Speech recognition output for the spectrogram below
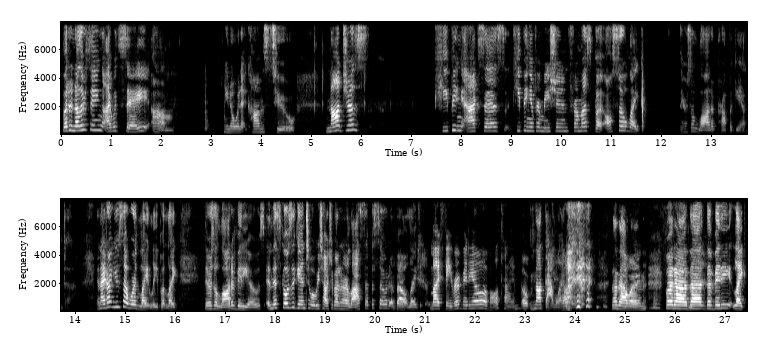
But another thing I would say, um, you know, when it comes to not just keeping access, keeping information from us, but also like there's a lot of propaganda. And I don't use that word lightly, but like there's a lot of videos. And this goes again to what we talked about in our last episode about like My favorite video of all time. oh, not that one. not that one. But uh the the video like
